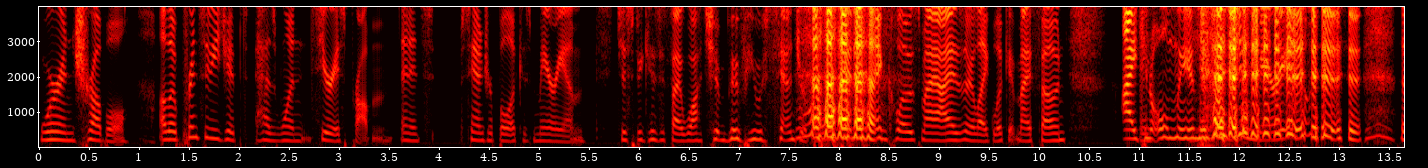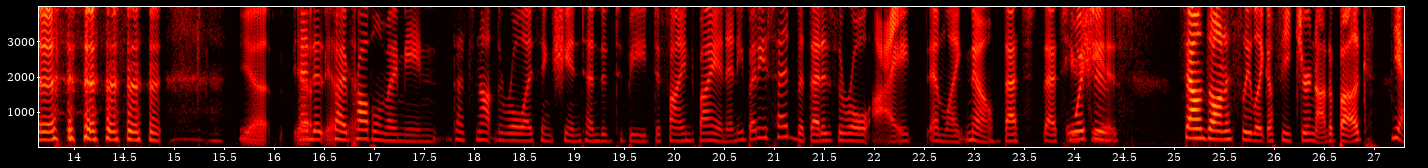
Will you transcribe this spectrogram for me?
we're in trouble although prince of egypt has one serious problem and it's sandra bullock as miriam just because if i watch a movie with sandra bullock in it and close my eyes or like look at my phone i can only imagine miriam yeah. and it, yep, by yep. problem i mean that's not the role i think she intended to be defined by in anybody's head but that is the role i am like no that's that's who Which she is- is sounds honestly like a feature, not a bug. yeah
